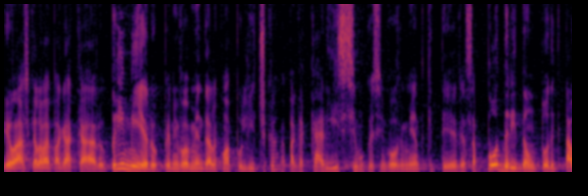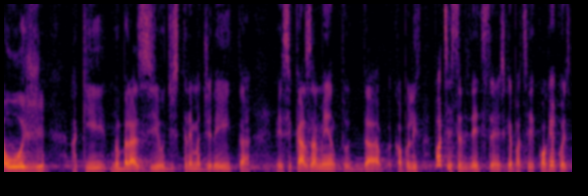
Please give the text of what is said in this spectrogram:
eu acho que ela vai pagar caro, primeiro, pelo envolvimento dela com a política, vai pagar caríssimo com esse envolvimento que teve, essa podridão toda que está hoje aqui no Brasil, de extrema-direita, esse casamento da, com a política. Pode ser extrema-direita, extrema-esquerda, pode ser qualquer coisa.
